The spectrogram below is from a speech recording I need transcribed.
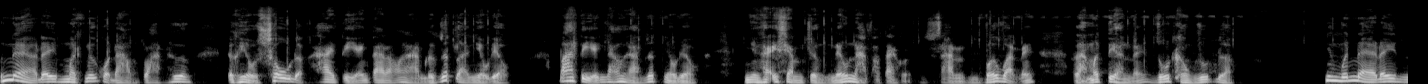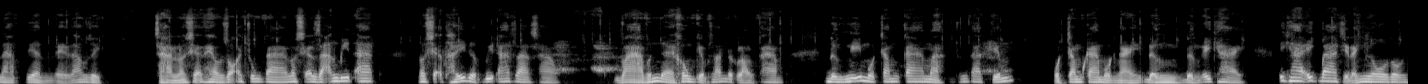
Vấn đề ở đây mật ngữ của đào toàn hương được hiểu sâu được 2 tỷ anh ta đó làm được rất là nhiều điều. 3 tỷ anh ta làm rất nhiều điều. Nhưng hãy xem chừng nếu nạp vào tài khoản sàn vớ vẩn ấy là mất tiền đấy rút không rút được. Nhưng vấn đề ở đây nạp tiền để giao dịch sàn nó sẽ theo dõi chúng ta nó sẽ giãn bit ad nó sẽ thấy được bit ad ra sao. Và vấn đề không kiểm soát được lòng tham. Đừng nghĩ 100k mà chúng ta kiếm 100k một ngày đừng đừng x2 x2 x3 chỉ đánh lô thôi.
